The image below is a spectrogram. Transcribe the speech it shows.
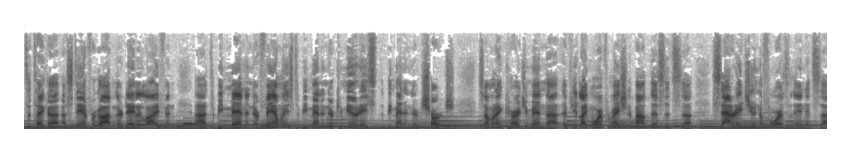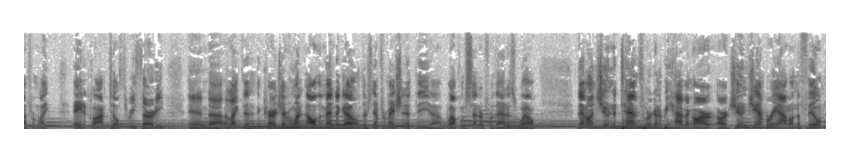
to take a, a stand for God in their daily life, and uh, to be men in their families, to be men in their communities, to be men in their church. So I'm going to encourage you, men. Uh, if you'd like more information about this, it's uh, Saturday, June the 4th, and it's uh, from like 8 o'clock till 3.30 and uh, I'd like to encourage everyone, all the men, to go. There's information at the uh, Welcome Center for that as well. Then on June the 10th, we're going to be having our, our June Jamboree out on the field,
